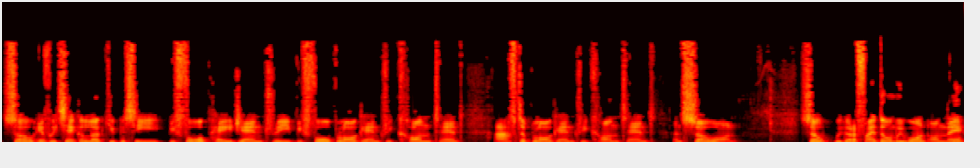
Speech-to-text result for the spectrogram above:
So if we take a look, you can see before page entry, before blog entry content, after blog entry content, and so on. So we've got to find the one we want on there.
